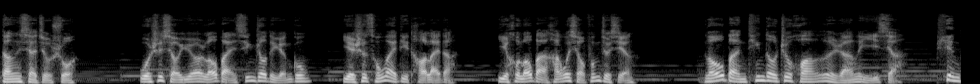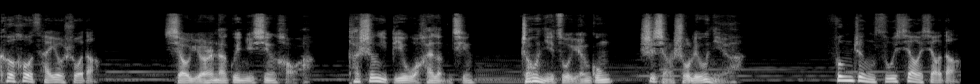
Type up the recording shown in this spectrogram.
当下就说：“我是小鱼儿老板新招的员工，也是从外地逃来的，以后老板喊我小风就行。”老板听到这话，愕然了一下，片刻后才又说道：“小鱼儿那闺女心好啊，她生意比我还冷清，招你做员工是想收留你啊。”风正苏笑笑道：“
